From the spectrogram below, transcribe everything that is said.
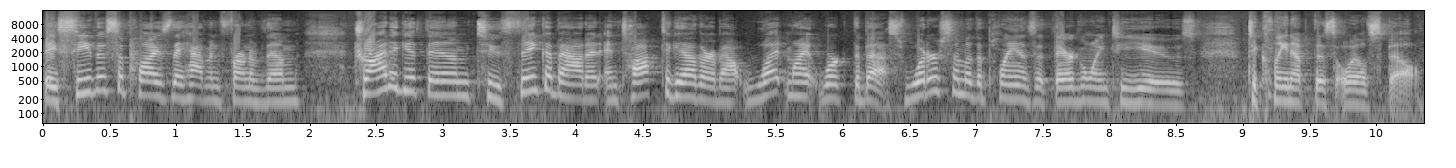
They see the supplies they have in front of them. Try to get them to think about it and talk together about what might work the best. What are some of the plans that they're going to use to clean up this oil spill?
